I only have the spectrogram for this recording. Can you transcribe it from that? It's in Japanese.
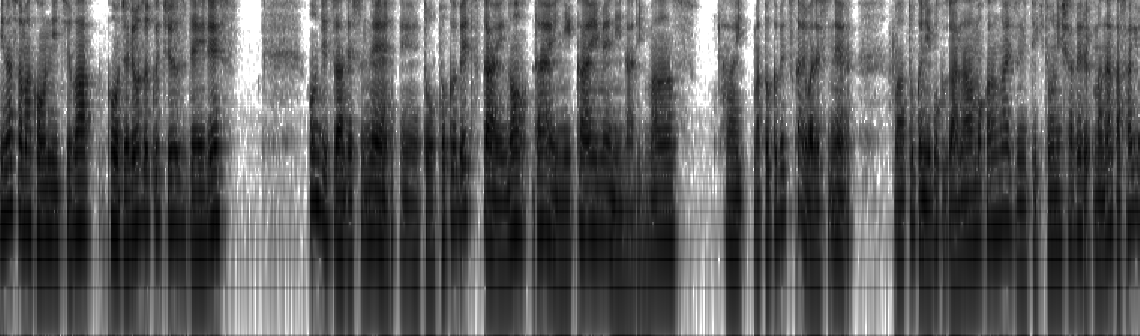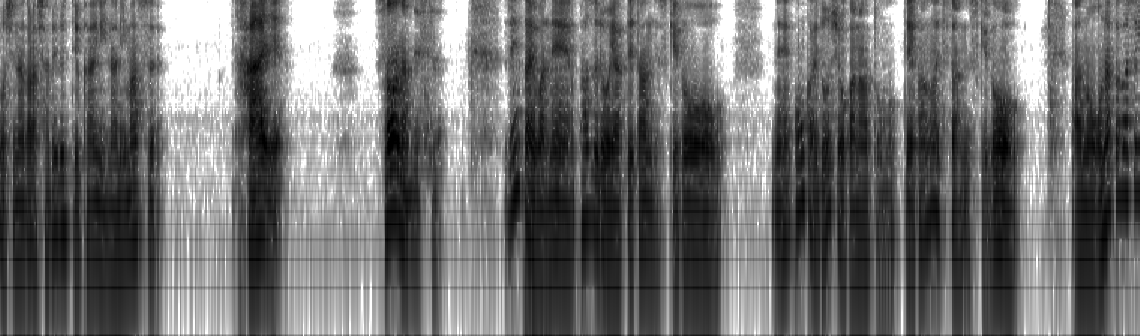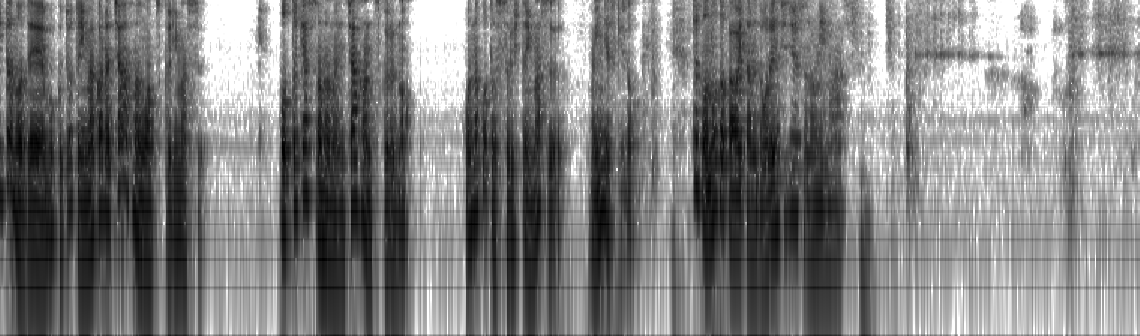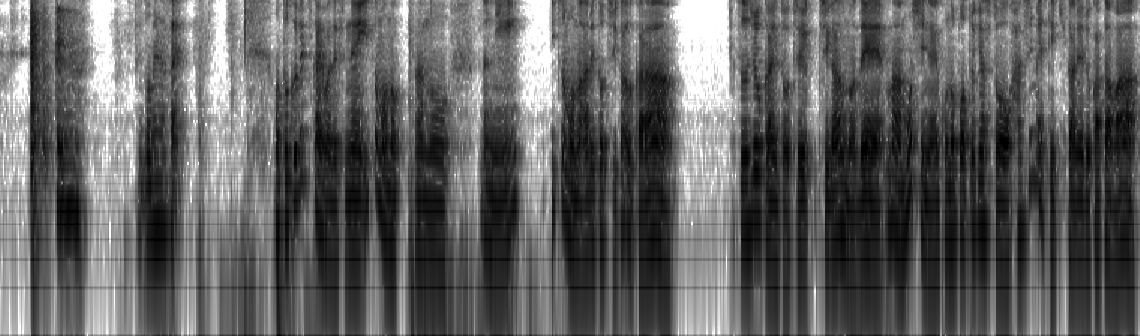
皆様こんにちは。紅茶両族チューズデイです。本日はですね、えっ、と、特別会の第2回目になります。はい。まあ、特別会はですね、まあ、特に僕が何も考えずに適当に喋る。まあ、なんか作業しながら喋るっていう回になります。はい。そうなんです。前回はね、パズルをやってたんですけど、ね、今回どうしようかなと思って考えてたんですけど、あの、お腹が空いたので、僕ちょっと今からチャーハンを作ります。ポッドキャストなのにチャーハン作るの。こんなことする人います？まあいいんですけど。ちょっと喉乾いたのでオレンジジュース飲みます。ごめんなさい。もう特別会はですね、いつもの、あの、何？いつものあれと違うから、通常回と違うので、まあもしね、このポッドキャストを初めて聞かれる方は、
